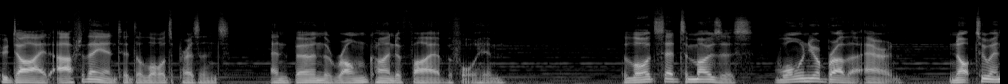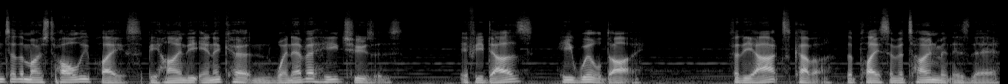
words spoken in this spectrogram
who died after they entered the Lord's presence and burned the wrong kind of fire before him. The Lord said to Moses, Warn your brother Aaron not to enter the most holy place behind the inner curtain whenever he chooses. If he does, he will die. For the ark's cover, the place of atonement is there,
